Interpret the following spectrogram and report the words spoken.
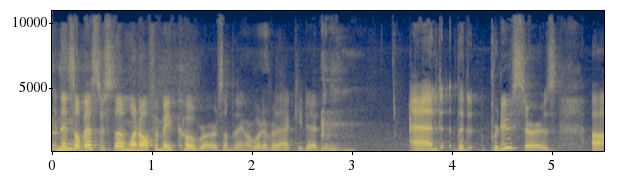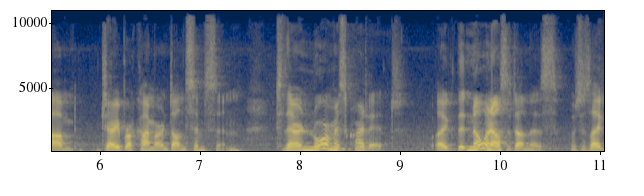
and then Sylvester Stallone went off and made Cobra or something, or whatever the heck he did. And the producers, um, Jerry Bruckheimer and Don Simpson, to their enormous credit, like no one else had done this, which is like,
